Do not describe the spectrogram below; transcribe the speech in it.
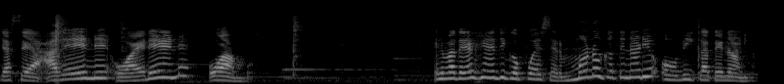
ya sea ADN o ARN o ambos. El material genético puede ser monocatenario o bicatenario,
